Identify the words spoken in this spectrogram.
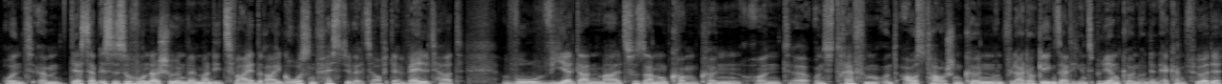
Und ähm, deshalb ist es so wunderschön, wenn man die zwei, drei großen Festivals auf der Welt hat, wo wir dann mal zusammenkommen können und äh, uns treffen und austauschen können und vielleicht auch gegenseitig inspirieren können. Und in Eckernförde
